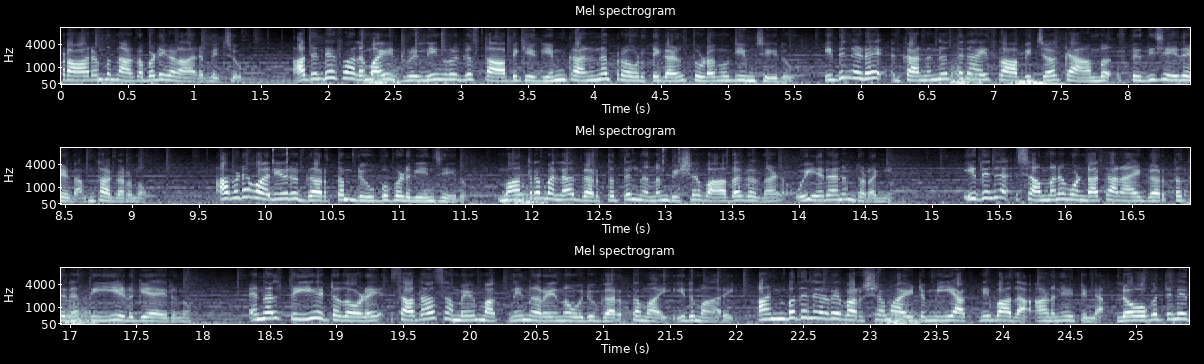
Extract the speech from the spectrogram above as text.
പ്രാരംഭ നടപടികൾ ആരംഭിച്ചു. അതിന്റെ ഫലമായി ഡ്രില്ലിംഗ് റിഗ് സ്ഥാപിക്കുകയും ഖനന പ്രവൃത്തികൾ തുടങ്ങുകയും ചെയ്തു. ഇതിനിടെ ഖനനത്തിനായി സ്ഥാപിച്ച ക്യാമ്പ് സ്ഥിതി ചെയ്ത ഇടം തകർന്നു. അവിടെ വലിയൊരു ഗർത്തം രൂപപ്പെടുകയും ചെയ്തു. മാത്രമല്ല ഗർത്തത്തിൽ നിന്നും വിഷവാതകങ്ങൾ ഉയരാനും തുടങ്ങി. ഇതിന് ശമനമുണ്ടാക്കാനായി ഗർത്തത്തിന് തീയിടുകയായിരുന്നു. എന്നാൽ തീയിട്ടതോടെ സദാസമയം അഗ്നി നിറയുന്ന ഒരു ഗർത്തമായി ഇത് മാറി. അൻപതിലേറെ വർഷമായിട്ടും ഈ അഗ്നിബാധ അണഞ്ഞിട്ടില്ല. ലോകത്തിലെ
